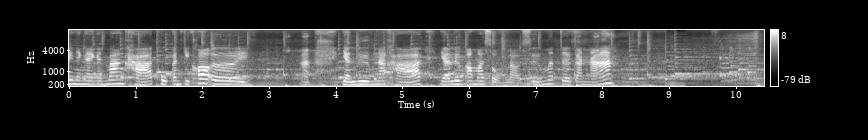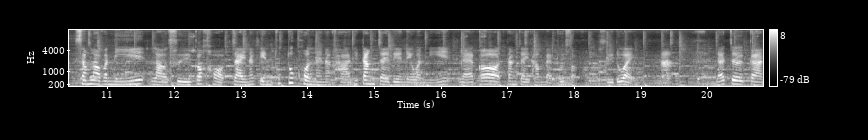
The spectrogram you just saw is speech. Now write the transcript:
เป็นยังไงกันบ้างคะ ถูกกันกี่ข้อเอ่ยอะอย่าลืมนะคะ อย่าลืมเอามาส่งเหล่าซื้อเมื่อเจอกันนะสำหรับวันนี้เหล่าซื้อก็ขอบใจนักเรียนทุกๆ คนเลยนะคะ ที่ตั้งใจเรียนในวันนี้ และก็ตั้งใจทำแบบทดสอบของเหล่าซื้อด้วยอะแล้วเจอกัน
